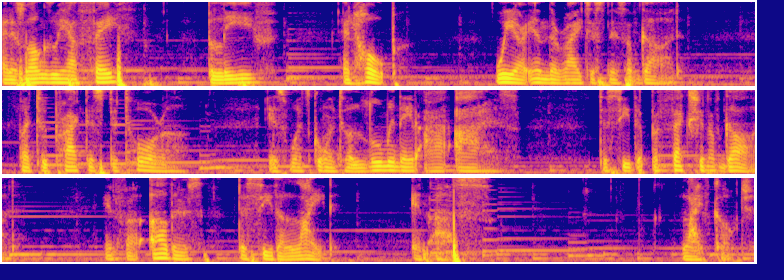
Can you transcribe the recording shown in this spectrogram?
And as long as we have faith, believe, and hope, we are in the righteousness of God. But to practice the Torah is what's going to illuminate our eyes to see the perfection of God and for others to see the light in us. Life Coach.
